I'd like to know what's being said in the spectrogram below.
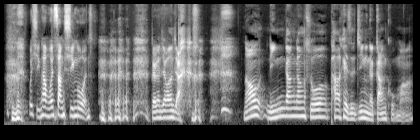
不行，他们会上新闻，不要跟教官讲。然后您刚刚说 p a r k a s 经营的甘苦吗？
